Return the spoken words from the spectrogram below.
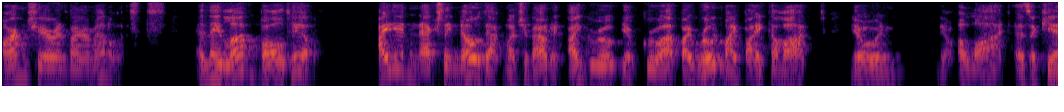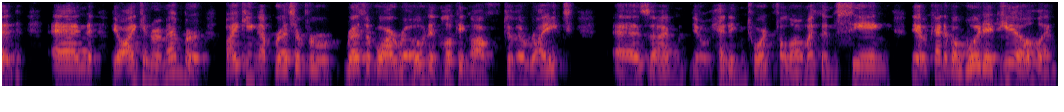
armchair environmentalists. And they loved Bald Hill. I didn't actually know that much about it. I grew, you know, grew up, I rode my bike a lot, you know, and you know, a lot as a kid. And, you know, I can remember biking up Reservoir, Reservoir Road and looking off to the right as I'm, you know, heading toward Philomath and seeing, you know, kind of a wooded hill and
